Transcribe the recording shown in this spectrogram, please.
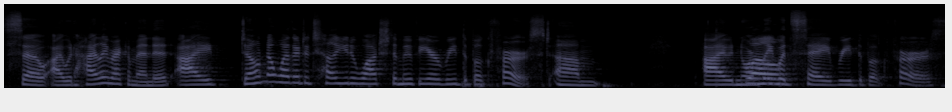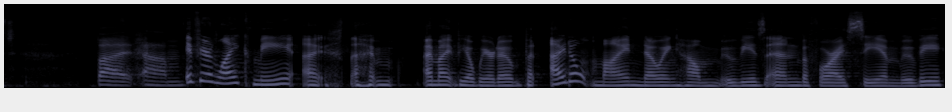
So I would highly recommend it. I don't know whether to tell you to watch the movie or read the book first. Um, I normally Well- would say read the book first, but um, If you're like me, I I'm I might be a weirdo, but I don't mind knowing how movies end before I see a movie.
